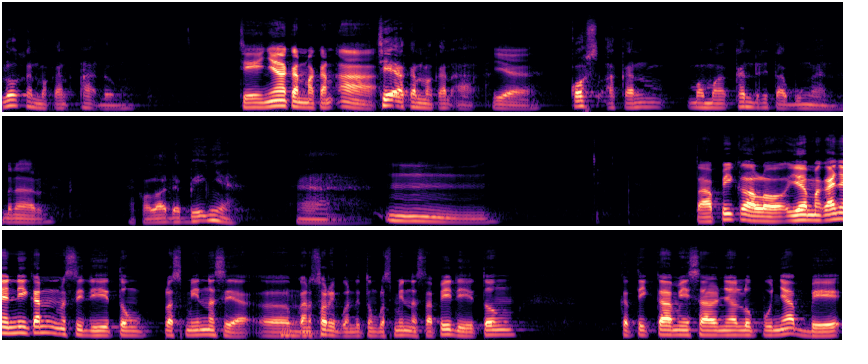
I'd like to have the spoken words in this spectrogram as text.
lo akan makan A dong. C-nya akan makan A. C akan makan A. Ya, Cost akan memakan dari tabungan. benar. Nah, kalau ada B-nya, nah Hmm. Tapi kalau ya makanya ini kan mesti dihitung plus minus ya. Eh, Bukan sorry bukan dihitung plus minus tapi dihitung ketika misalnya lu punya B.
